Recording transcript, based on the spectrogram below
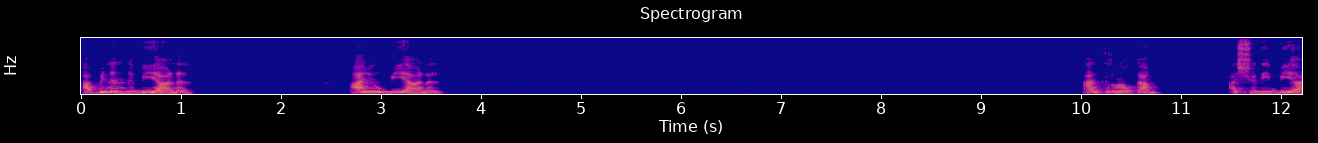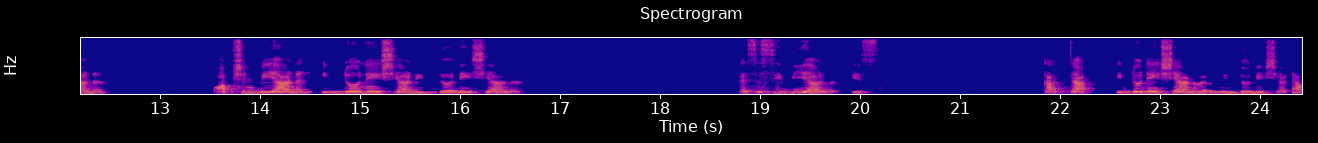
അഭിനന്ദ് ബി ആണ്. അനു ബി ആണ്. ആൻസർ നോക്കാം. അശ്വതി ബി ആണ്. ഓപ്ഷൻ ബി ആണ്. ഇൻഡോനേഷ്യ ആണ്. ഇൻഡോനേഷ്യ ആണ്. എസ് എസ് സി ബി ആണ്. യെസ് കറക്റ്റാ ഇൻഡോനേഷ്യ ആണ് വരുന്നത്. ഇൻഡോനേഷ്യ കേട്ടോ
